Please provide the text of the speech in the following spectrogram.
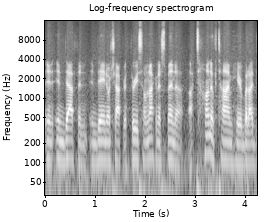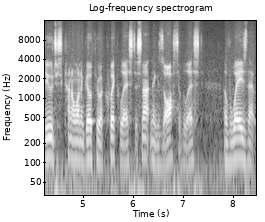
in, in, depth in, in, Daniel chapter 3, so I'm not going to spend a, a, ton of time here, but I do just kind of want to go through a quick list. It's not an exhaustive list of ways that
